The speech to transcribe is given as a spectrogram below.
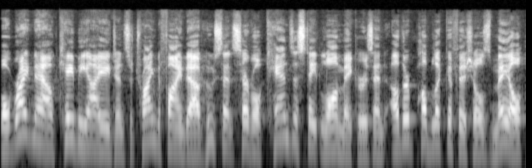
Well, right now, KBI agents are trying to find out who sent several Kansas state lawmakers and other public officials mail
